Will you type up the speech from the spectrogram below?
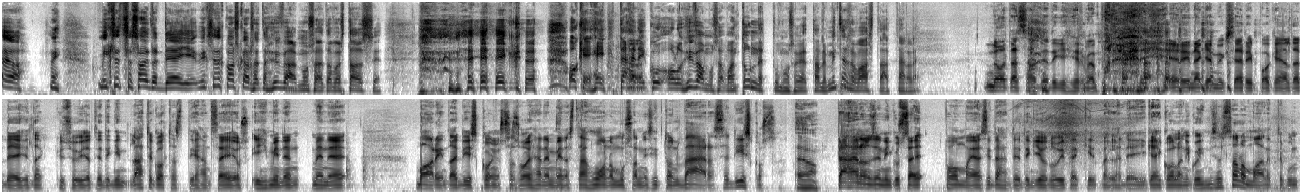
Joo, niin. Miksi et sä soita DJ? Miksi et koskaan soita hyvää musaa, jota voisi tanssia? Okei, okay, hei, tähän ei ollut hyvä musa, vaan tunnettu musa. Tälle. Miten sä vastaat tälle? No tässä on tietenkin hirveän paljon eri, eri näkemyksiä eri pokeilta Deiltä kysyy. Ja tietenkin lähtökohtaisestihan se, jos ihminen menee baariin tai diskoon, jossa soi hänen mielestään huono musa, niin sitten on väärässä diskossa. Joo. Tähän on se, niin se homma, ja sitähän tietenkin joutuu itsekin välillä DJ-keikoilla niin ihmiselle sanomaan, että kun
